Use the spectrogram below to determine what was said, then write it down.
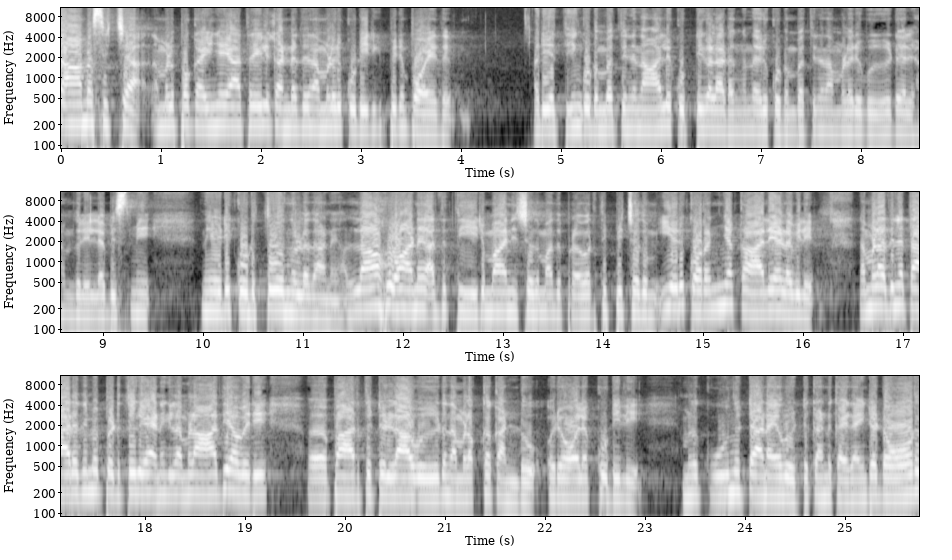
താമസിച്ച നമ്മളിപ്പോൾ കഴിഞ്ഞ യാത്രയിൽ കണ്ടത് നമ്മളൊരു കുടിയിരിപ്പിന് പോയത്. ഒരു എത്തിയും കുടുംബത്തിന് നാല് കുട്ടികൾ അടങ്ങുന്ന ഒരു കുടുംബത്തിന് നമ്മളൊരു വീട് അലഹമില്ല ബിസ്മി നേടിക്കൊടുത്തു എന്നുള്ളതാണ്. അള്ളാഹു ആണ് അത് തീരുമാനിച്ചതും അത് പ്രവർത്തിപ്പിച്ചതും ഈ ഒരു കുറഞ്ഞ കാലയളവിൽ നമ്മൾ അതിനെ താരതമ്യപ്പെടുത്തുകയാണെങ്കിൽ നമ്മൾ ആദ്യം അവർ പാർത്തിട്ടുള്ള ആ വീട് നമ്മളൊക്കെ കണ്ടു. ഒരു ഓലക്കുടിൽ നമ്മൾ കൂന്നിട്ടാണ് ആ വീട്ടിൽ കണ്ട് കഴിഞ്ഞത് അതിന്റെ ഡോറ്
